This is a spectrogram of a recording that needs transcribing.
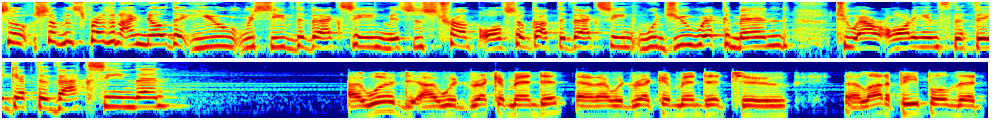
So, so, Mr. President, I know that you received the vaccine. Mrs. Trump also got the vaccine. Would you recommend to our audience that they get the vaccine then? I would. I would recommend it, and I would recommend it to a lot of people that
